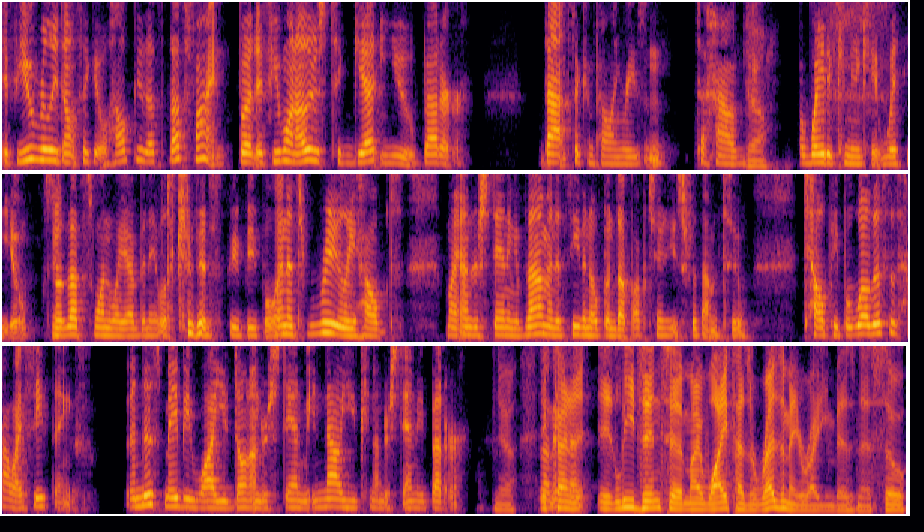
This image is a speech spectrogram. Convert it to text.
If you really don't think it will help you, that's that's fine. But if you want others to get you better, that's a compelling reason to have yeah. a way to communicate with you. So yeah. that's one way I've been able to convince a few people and it's really helped my understanding of them and it's even opened up opportunities for them to tell people, well, this is how I see things. And this may be why you don't understand me. Now you can understand me better. Yeah. It kind of it leads into my wife has a resume writing business. So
